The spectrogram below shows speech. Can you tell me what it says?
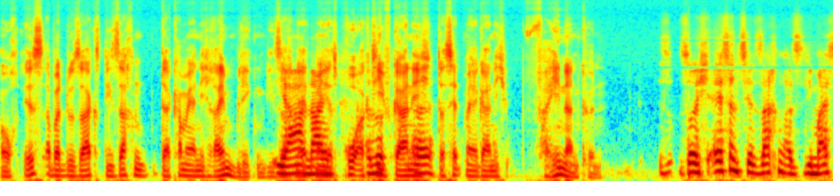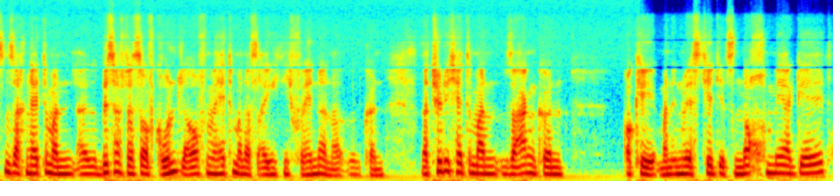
auch ist. Aber du sagst, die Sachen, da kann man ja nicht reinblicken. Die Sachen ja, hätte man jetzt proaktiv also, gar nicht, äh, das hätte man ja gar nicht verhindern können. Solche essentielle Sachen, also die meisten Sachen hätte man, also bis auf das auf Grund laufen, hätte man das eigentlich nicht verhindern können. Natürlich hätte man sagen können, okay, man investiert jetzt noch mehr Geld,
